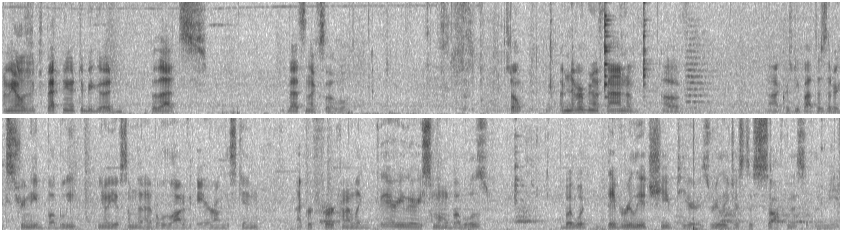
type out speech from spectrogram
I mean, I was expecting it to be good, but that's that's next level. So, I've never been a fan of of uh, crispy patas that are extremely bubbly. You know, you have some that have a lot of air on the skin. I prefer kind of like very very small bubbles. But what they've really achieved here is really just the softness of the meat.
